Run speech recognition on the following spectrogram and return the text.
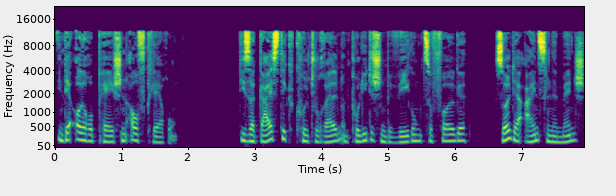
in der europäischen Aufklärung. Dieser geistig-kulturellen und politischen Bewegung zufolge soll der einzelne Mensch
